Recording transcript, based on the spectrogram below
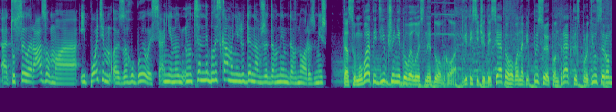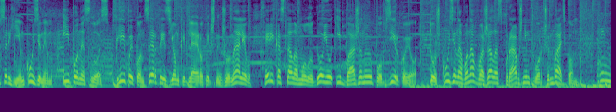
е, тусили разом е, і потім е, загубилися. Ні, ну, ну це не близька мені людина вже давним-давно, розумієш? Та сумувати дівчині довелось недовго. 2010-го вона підписує контракти з продюсером Сергієм Кузіним. І понеслось. Кліпи, концерти, зйомки для еротичних журналів. Еріка стала молодою і бажаною поп-зіркою. Тож Кузіна вона вважала справжнім творчим батьком. Він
